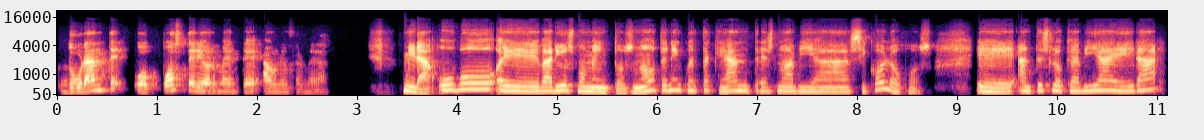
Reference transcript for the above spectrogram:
durante o posteriormente a una enfermedad. Mira, hubo eh, varios momentos, ¿no? Ten en cuenta que antes no había psicólogos. Eh, antes lo que había era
